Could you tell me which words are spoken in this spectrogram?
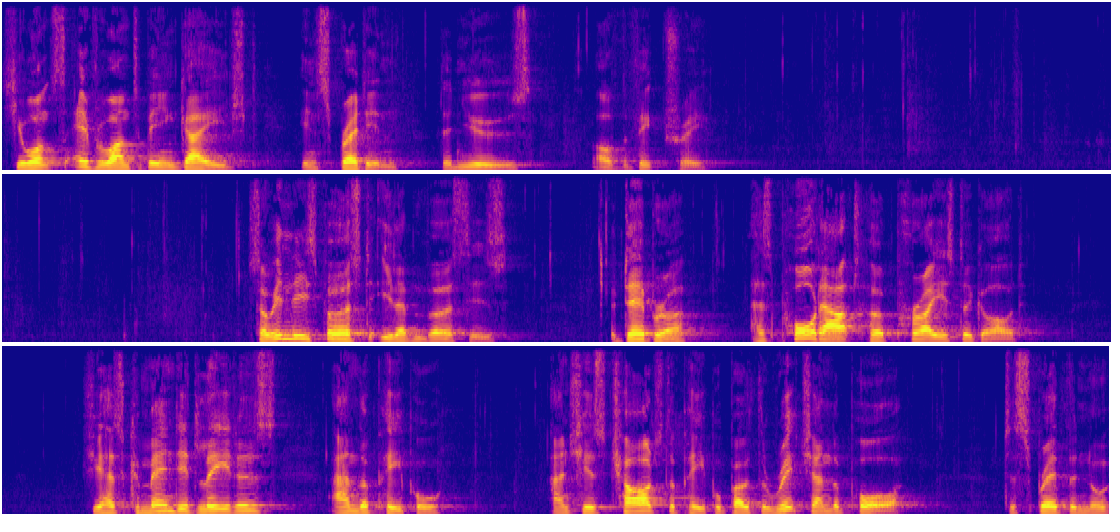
She wants everyone to be engaged in spreading the news of the victory. So, in these first 11 verses, Deborah has poured out her praise to God. She has commended leaders and the people, and she has charged the people, both the rich and the poor, to spread the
